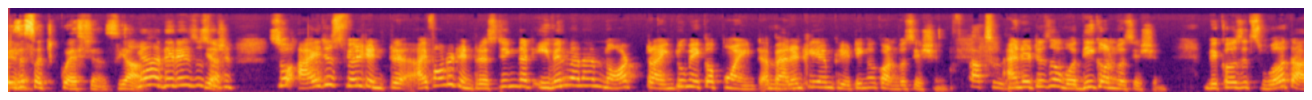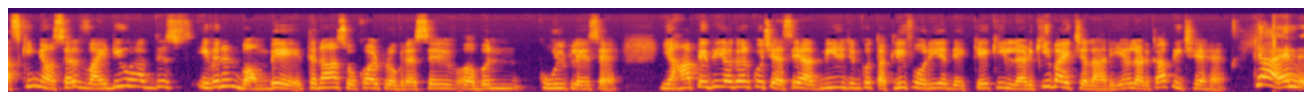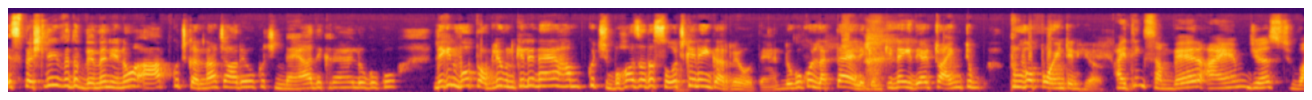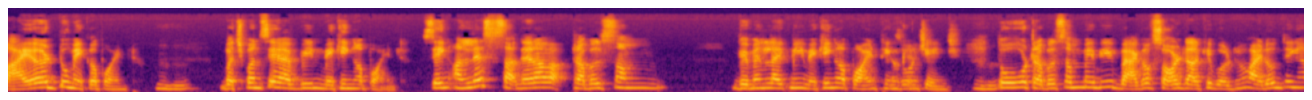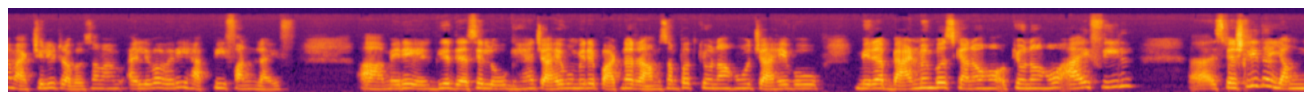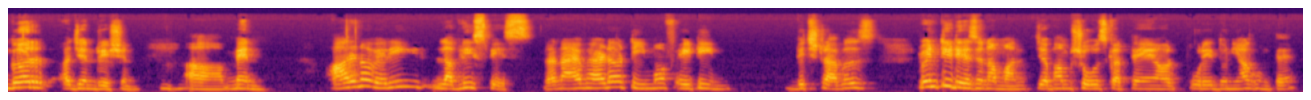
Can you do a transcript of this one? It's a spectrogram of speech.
a point apparently I am creating a conversation and it is a conversation because it's worth asking yourself why do you have this even in bombay इतना so called progressive urban cool place है। यहाँ पे भी अगर कुछ ऐसे आदमी हैं जिनको तकलीफ़ हो रही है देख के कि लड़की बाइक चला रही है लड़का पीछे है। And especially with the women, you know, आप कुछ करना चाह रहे हो कुछ नया दिख रहा है लोगों को लेकिन वो प्रॉब्लम उनके लिए नया है, हम कुछ बहुत ज़्यादा सोच के नहीं कर रहे होते हैं। लोगों को लगता है लेकिन कि नहीं they are trying to prove a point in here I think somewhere I am just wired to make a point बचपन से have been making a point saying unless there are troublesome women like me making a point things don't change तो वो troublesome में भी bag of salt डाल के बोल रही हूँ I don't think I am actually troublesome I live a very happy fun life मेरे इर्द गिर्द ऐसे लोग हैं चाहे वो मेरे पार्टनर राम संपत क्यों ना हो चाहे वो मेरा बैंड मेंबर्स क्या ना हो क्यों ना हो I feel specially the younger generation man are in a very lovely space and I have had a team of 18 which travels 20 days in a month जब हम shows करते हैं और पूरी दुनिया घूमते हैं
